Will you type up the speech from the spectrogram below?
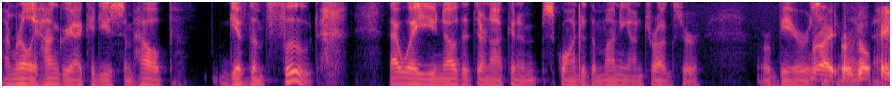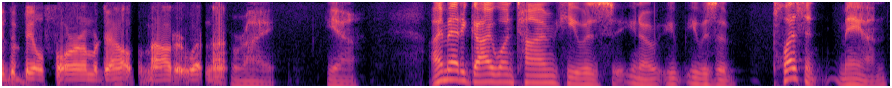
"I'm really hungry, I could use some help," give them food. that way, you know that they're not going to squander the money on drugs or or beer or right, something or like go that. pay the bill for them, or to help them out, or whatnot. Right. Yeah. I met a guy one time. He was, you know, he, he was a pleasant man,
